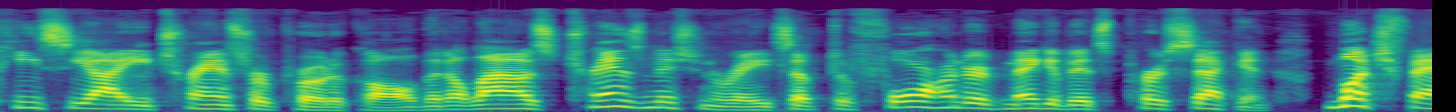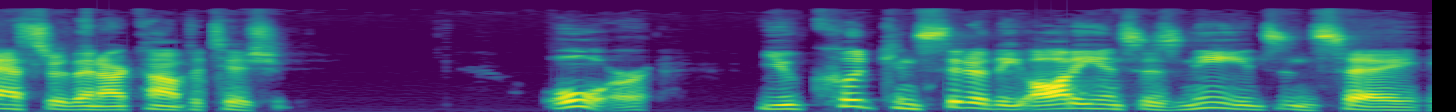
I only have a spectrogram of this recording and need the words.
PCIe transfer protocol that allows transmission rates up to 400 megabits per second, much faster than our competition. Or you could consider the audience's needs and say,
